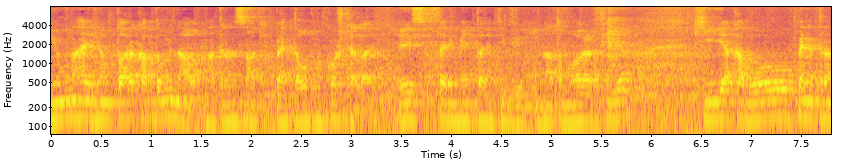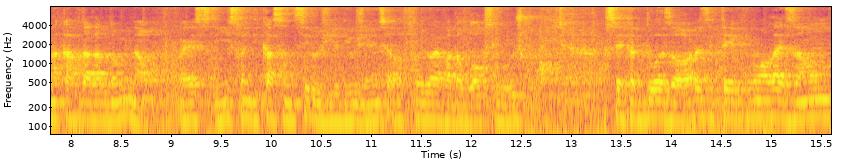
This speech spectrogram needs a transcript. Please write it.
e um na região tóraco-abdominal, na transição aqui perto da última costela. Esse ferimento a gente viu na tomografia que acabou penetrando a cavidade abdominal. Isso é indicação de cirurgia de urgência. Ela foi levada ao bloco cirúrgico cerca de duas horas e teve uma lesão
